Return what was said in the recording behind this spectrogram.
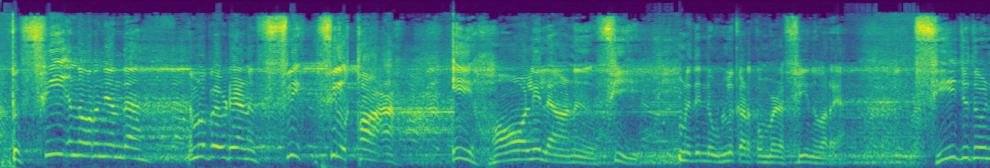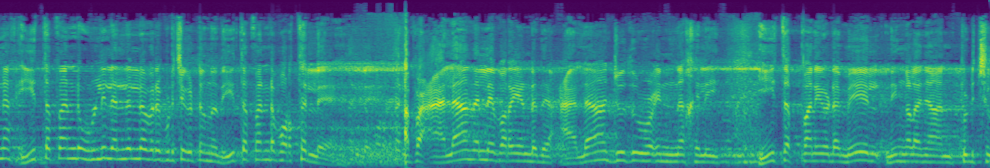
ഇപ്പൊ ഫി എന്ന് പറഞ്ഞ എന്താ? നമ്മളിപ്പോ എവിടെയാണ്? ഫി ഫിൽ. ഈ ഹാളിലാണ് ഫി. നമ്മൾ ഇതിന്റെ ഉള്ളിൽ കിടക്കുമ്പോഴേ ഫി എന്ന് പറയാം. ഫി ജുദുവിന് ഈത്തപ്പന്റെ ഉള്ളിലല്ലല്ലോ അവരെ പിടിച്ചു കിട്ടുന്നത്. ഈത്തപ്പന്റെ പുറത്തല്ലേ? അപ്പൊ അല എന്നല്ലേ പറയേണ്ടത്? അല ജുദു ഈത്തപ്പനയുടെ മേൽ നിങ്ങളെ ഞാൻ പിടിച്ചു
